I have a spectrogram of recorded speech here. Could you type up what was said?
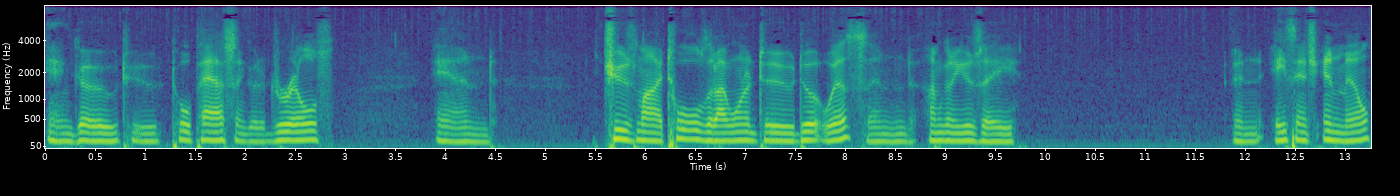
and go to toolpaths and go to drills and choose my tool that I wanted to do it with. And I'm going to use a an eighth inch end mill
